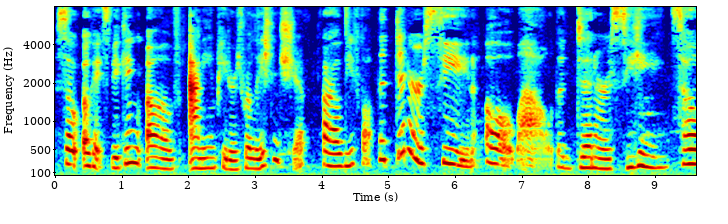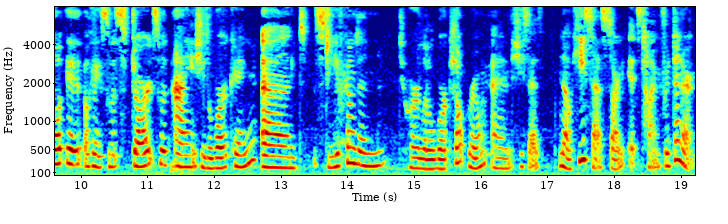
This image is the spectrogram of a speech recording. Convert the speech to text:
So, okay, speaking of Annie and Peter's relationship, uh, we've got the dinner scene. Oh wow, the dinner scene. So it okay, so it starts with Annie. She's working, and Steve comes in to her little workshop room, and she says, "No," he says, "Sorry, it's time for dinner."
